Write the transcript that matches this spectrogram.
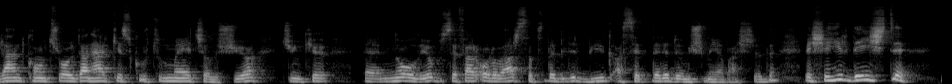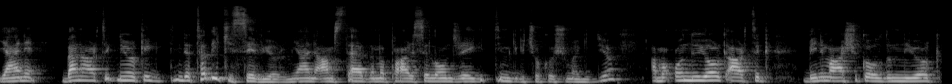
Rent kontrolden herkes kurtulmaya çalışıyor. Çünkü e, ne oluyor? Bu sefer oralar satılabilir büyük asetlere dönüşmeye başladı. Ve şehir değişti. Yani ben artık New York'a gittiğimde tabii ki seviyorum. Yani Amsterdam'a, Paris'e, Londra'ya gittiğim gibi çok hoşuma gidiyor. Ama o New York artık benim aşık olduğum New York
